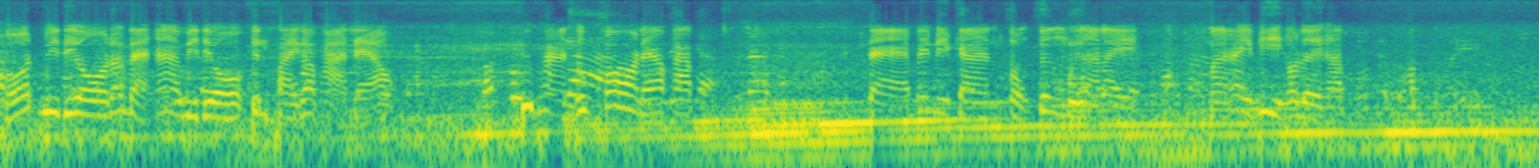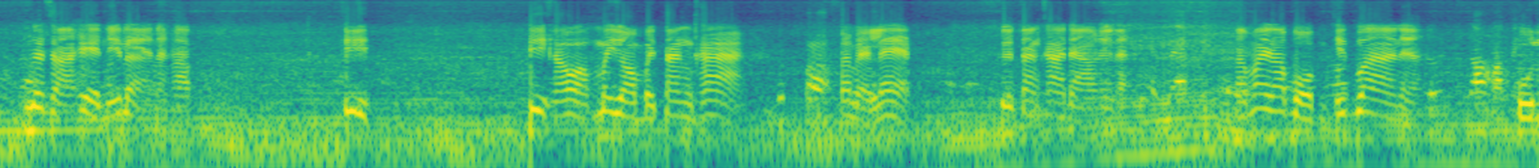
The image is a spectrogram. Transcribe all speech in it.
โพสวิดีโอตั้งแต่ 5 วิดีโอขึ้นไปก็ผ่านแล้ว คือผ่านทุกข้อแล้วครับ แต่ไม่มีการส่งเครื่องมืออะไรมาให้พี่เขาเลยครับด้วยสาเหตุนี้แหละนะครับ ที่พี่เขาไม่ยอมไปตั้งค่าตั้งแต่แรก คือตั้งค่าดาวนี่แหละทำให้ระบบคิดว่าเนี่ย คุณ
